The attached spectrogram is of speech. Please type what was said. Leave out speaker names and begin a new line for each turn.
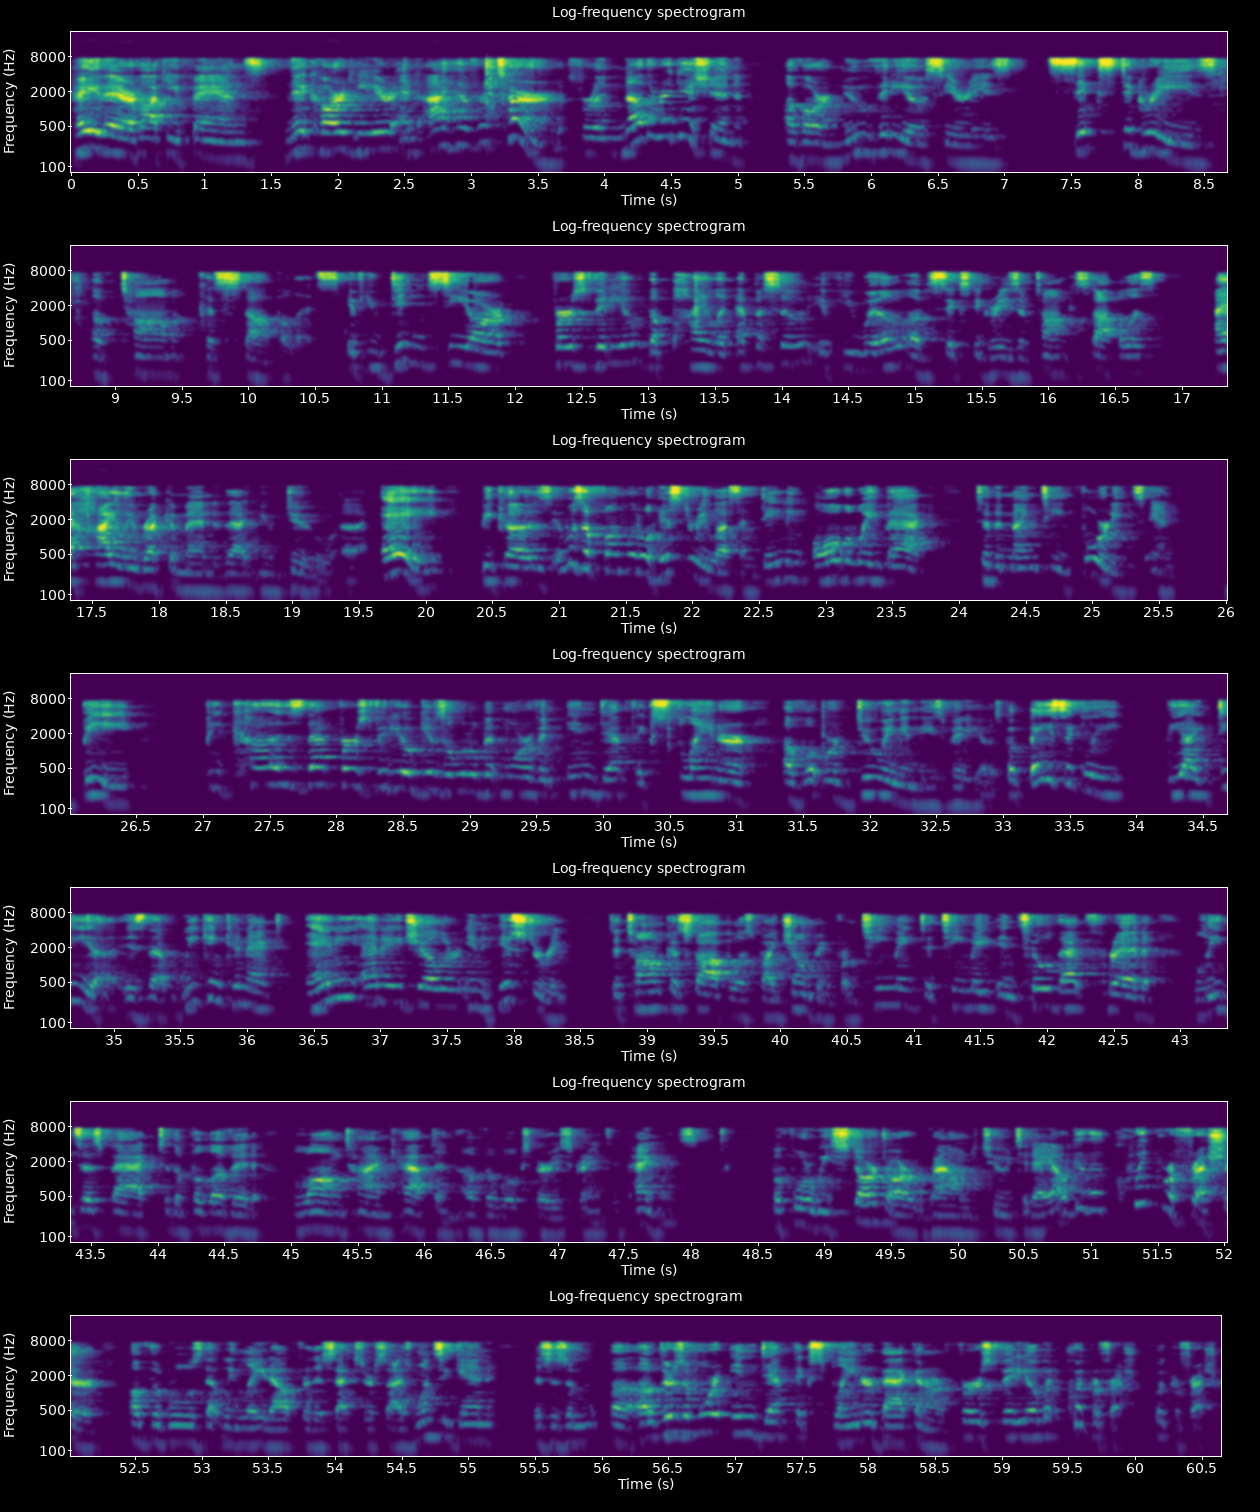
Hey there, hockey fans. Nick Hart here, and I have returned for another edition of our new video series, Six Degrees of Tom Kostopoulos. If you didn't see our first video, the pilot episode, if you will, of Six Degrees of Tom Kostopoulos, I highly recommend that you do. Uh, a, because it was a fun little history lesson dating all the way back to the 1940s, and B, because that first video gives a little bit more of an in-depth explainer of what we're doing in these videos. But basically, the idea is that we can connect any NHLer in history to Tom Kostopoulos by jumping from teammate to teammate until that thread leads us back to the beloved longtime captain of the Wilkes-Barre Scranton Penguins. Before we start our round two today, I'll give a quick refresher of the rules that we laid out for this exercise. Once again, this is a uh, uh, there's a more in-depth explainer back in our first video, but quick refresher, quick refresher.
